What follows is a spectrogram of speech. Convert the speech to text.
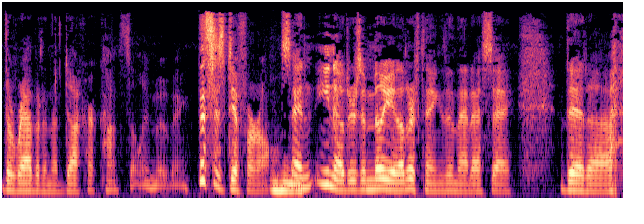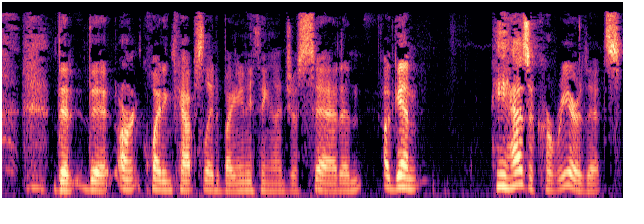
the rabbit and the duck are constantly moving. This is différance, and you know, there's a million other things in that essay that uh, that that aren't quite encapsulated by anything I just said. And again, he has a career that's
